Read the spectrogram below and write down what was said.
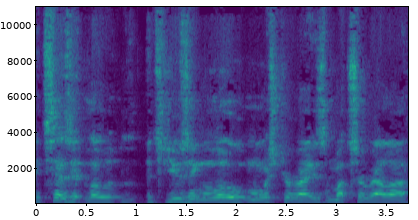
it says it low. It's using low moisturized mozzarella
